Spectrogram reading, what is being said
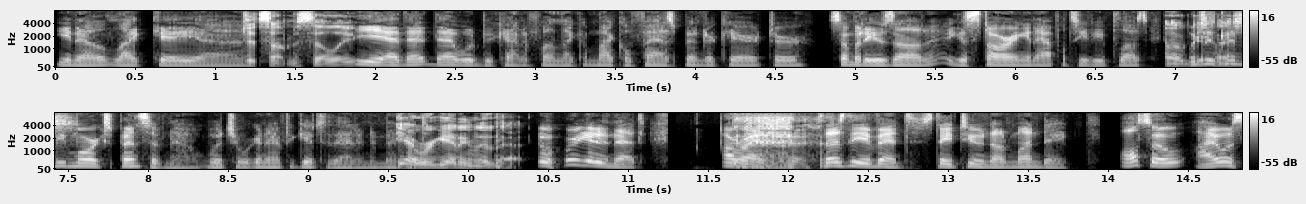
You know, like a uh, just something silly. yeah, that that would be kind of fun, like a Michael Fassbender character, somebody who's on is starring in Apple TV Plus, Oh, which is going to be more expensive now. Which we're going to have to get to that in a minute. Yeah, we're getting to that. We're getting that. All right. so that's the event. Stay tuned on Monday. Also, iOS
